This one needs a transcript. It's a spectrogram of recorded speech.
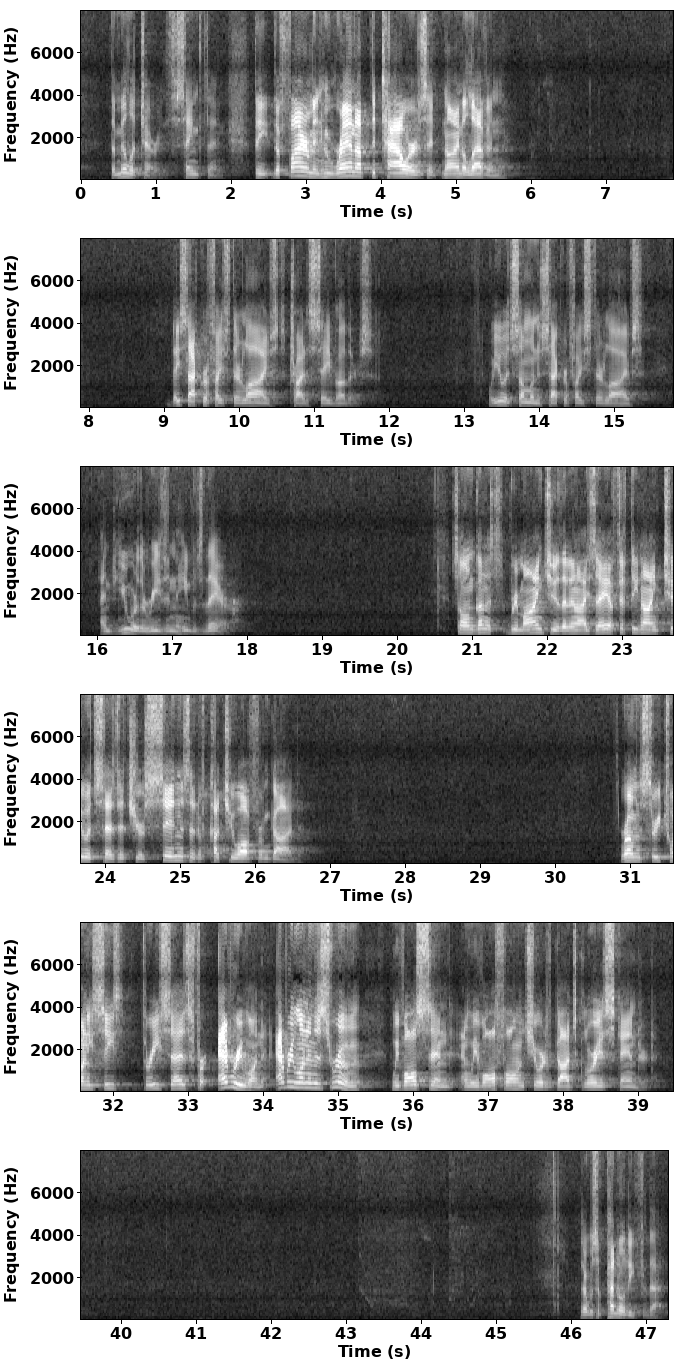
The military, same thing. The, the firemen who ran up the towers at 9 11 They sacrificed their lives to try to save others. Well, you had someone who sacrificed their lives, and you were the reason he was there. So I'm going to remind you that in Isaiah 59 2, it says it's your sins that have cut you off from God. Romans 3:23 says for everyone, everyone in this room We've all sinned and we've all fallen short of God's glorious standard. There was a penalty for that.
